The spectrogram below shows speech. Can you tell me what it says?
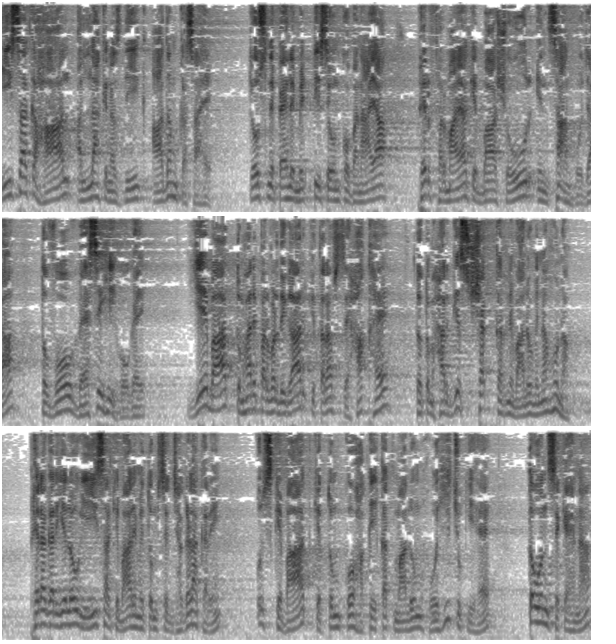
ईसा का हाल अल्लाह के नज़दीक आदम का सा है कि उसने पहले मिट्टी से उनको बनाया, फिर फरमाया कि बाशूर इंसान हो जा तो वो वैसे ही हो गए। ये बात तुम्हारे परवरदिगार की तरफ़ से हक है तो तुम हरगिज शक करने वालों में न होना। फिर अगर ये लोग ईसा के बारे में तुमसे झगड़ा करें उसके बाद कि तुमको हकीकत मालूम हो ही चुकी है तो उनसे कहना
